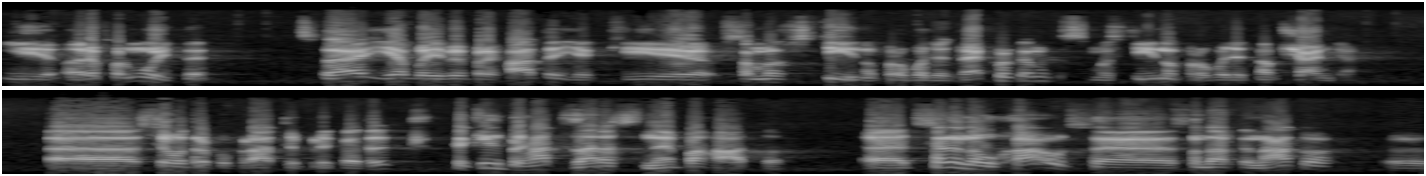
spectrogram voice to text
і реформуйте. Це є бойові бригади, які самостійно проводять рекрутинг, самостійно проводять навчання. Е, З цього треба брати приклад. Таких бригад зараз небагато. Е, Це не ноу-хау, це стандарти НАТО, е,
